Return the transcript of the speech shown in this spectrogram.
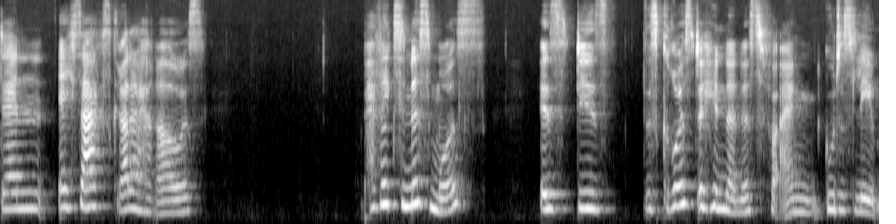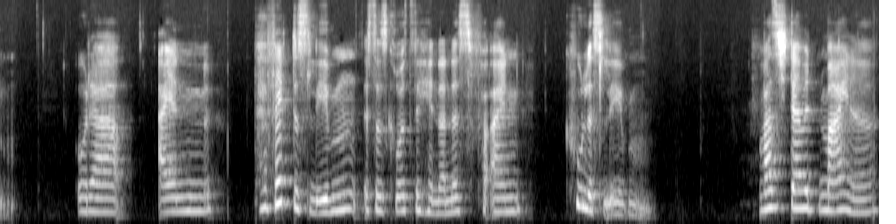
Denn ich sage es gerade heraus, Perfektionismus ist dies, das größte Hindernis für ein gutes Leben. Oder ein perfektes Leben ist das größte Hindernis für ein cooles Leben. Was ich damit meine,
